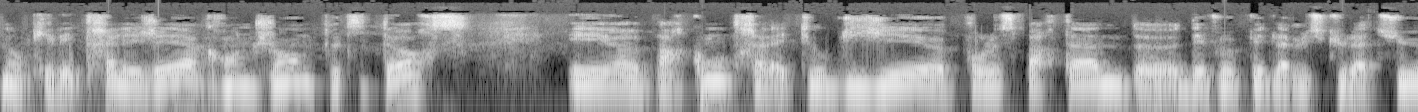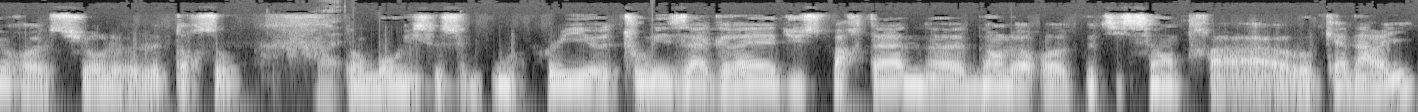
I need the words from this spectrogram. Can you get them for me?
Donc, elle est très légère, grande jambe, petit torse. Et euh, par contre, elle a été obligée euh, pour le Spartan de développer de la musculature euh, sur le, le torso. Donc bon, ils se sont construits tous les agrès du Spartan dans leur petit centre à, aux Canaries.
